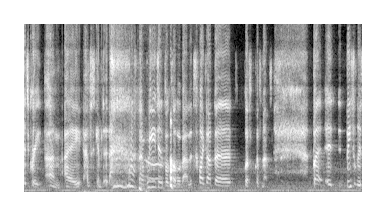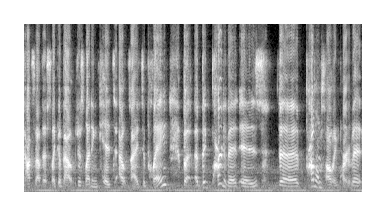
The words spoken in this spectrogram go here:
It's great um i have skimmed it we did a book club about it so i got the cliff, cliff notes but it basically talks about this like about just letting kids outside to play but a big part of it is the problem solving part of it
